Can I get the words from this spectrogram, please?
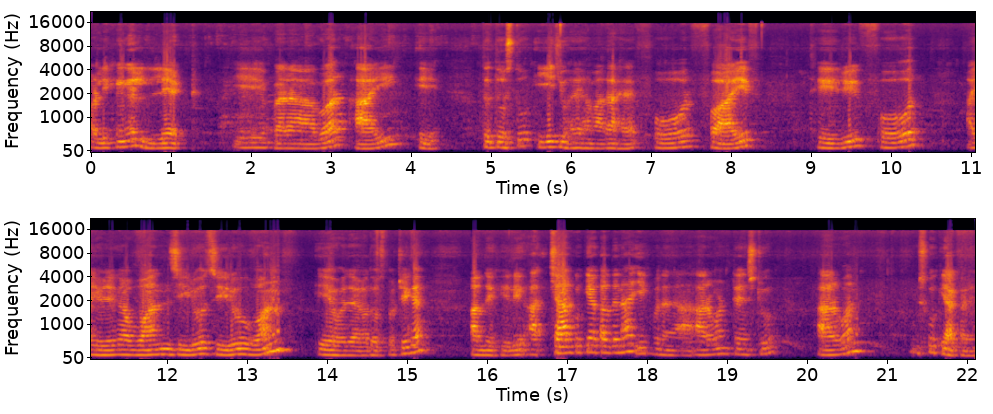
और लिखेंगे लेट ए बराबर आई ए तो दोस्तों, ये जो है हमारा है four five three four I हो जाएगा one zero zero one A हो जाएगा दोस्तों, ठीक है? अब देखिए चार को क्या कर देना है? एक बनाना R one tends to R one उसको क्या करें?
